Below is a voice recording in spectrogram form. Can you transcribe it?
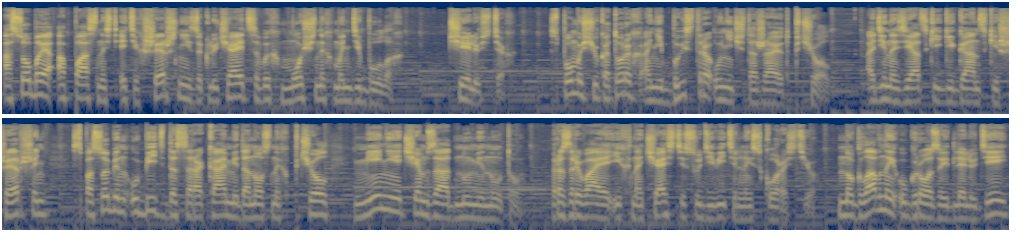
Особая опасность этих шершней заключается в их мощных мандибулах – челюстях, с помощью которых они быстро уничтожают пчел. Один азиатский гигантский шершень способен убить до 40 медоносных пчел менее чем за одну минуту разрывая их на части с удивительной скоростью. Но главной угрозой для людей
